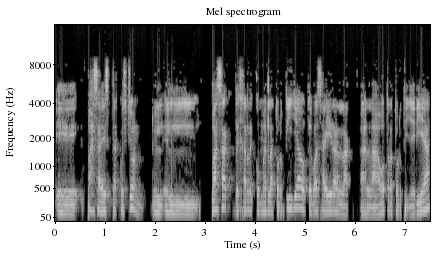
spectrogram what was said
eh, pasa esta cuestión, el, el, vas a dejar de comer la tortilla o te vas a ir a la, a la otra tortillería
